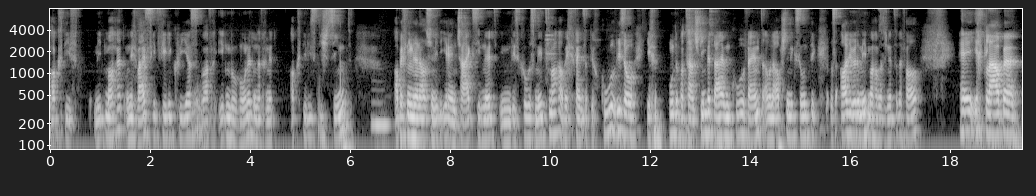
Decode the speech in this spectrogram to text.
aktiv mitmachen. Und ich weiß, es gibt viele Queers, die einfach irgendwo wohnen und einfach nicht aktivistisch sind. Mhm. Aber ich nehme dann als schon wieder ihre Entscheidung, nicht im Diskurs mitzumachen. Aber ich fände es natürlich cool, wieso ich 100% Stimmbeteiligung cool fände an einem Abstimmungssonntag, dass alle würden mitmachen, aber das ist nicht so der Fall. Hey, ich glaube,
